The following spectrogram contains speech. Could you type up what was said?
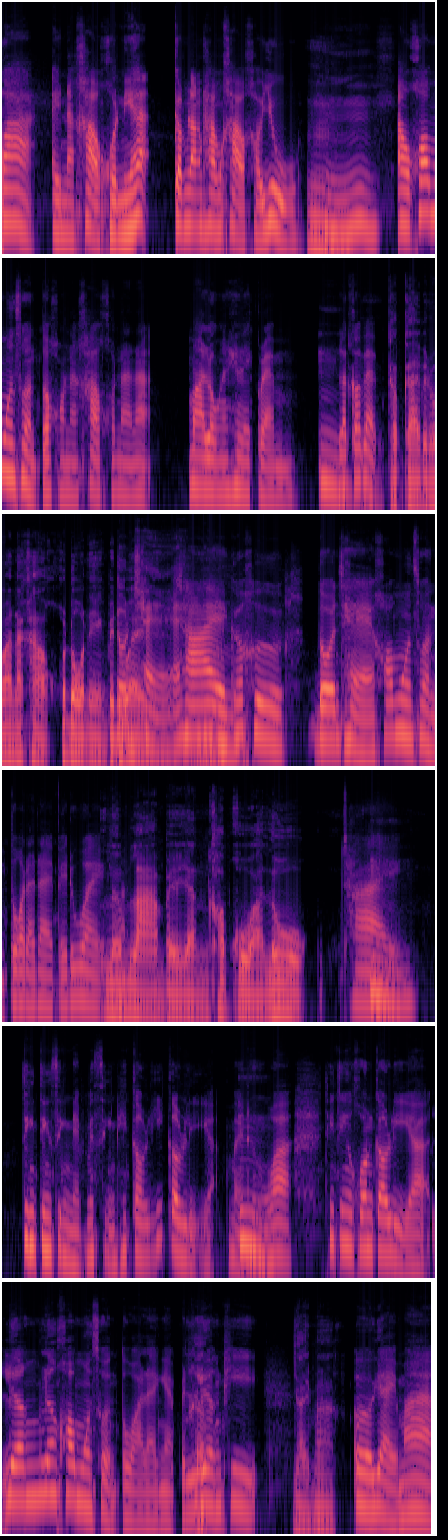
ว่าไอ้นักข่าวคนเนี้ยกำลังทำข่าวเขาอยู่อืมอืมเอาข้อมูลส่วนตัวของนักข่าวคนนั้นอะ มาลงในเทเลกราฟอืมแล้วก็แบบกลับกลายเป็นว่านักข่าวก็โดนเองไปโดด้นวยแฉใช่ก็คือโดนแฉข้อมูลส่วนตัวใด ๆ ไปด้วย เริ่มลามไปยันครอบครัวลูก ใช่ จริง ๆ สิ่งเนี้ยเป็นสิ่งที่เกาหลีเกาหลีอะหมายถึงว่าจริง ๆ คนเกาหลีอะเรื่องเรื่องข้อมูลส่วนตัวอะไรเงี้ยเป็นครับเรื่องที่ใหญ่มาก เออใหญ่มาก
